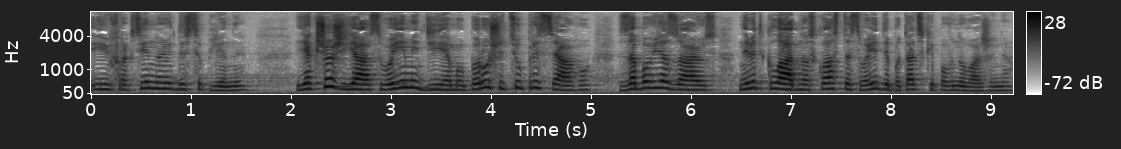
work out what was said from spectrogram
і фракційної дисципліни. Якщо ж я своїми діями порушу цю присягу, зобов'язаюсь невідкладно скласти свої депутатські повноваження.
